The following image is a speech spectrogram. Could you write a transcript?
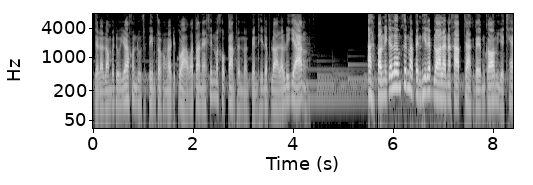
เดี๋ยวเราลองไปดูยอดคนดูสตรีมสดของเราดีกว่าว่าตอนนี้ขึ้นมาครบตามจำนวนเป็นที่เรียบร้อยแล้วหรือยังอะตอนนี้ก็เริ่มขึ้นมาเป็นที่เรียบร้อยแล้วนะครับ จากเดิมก็มีอยู่แค่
